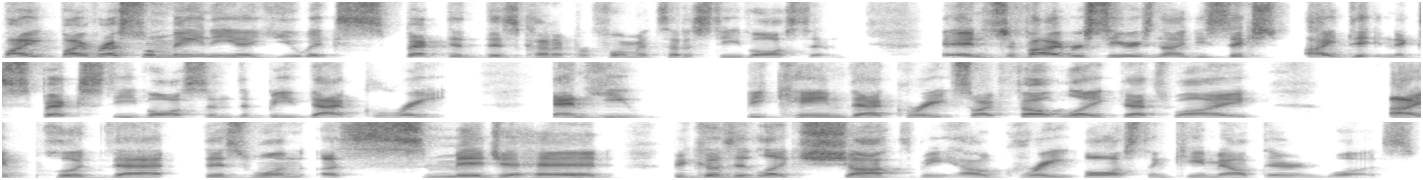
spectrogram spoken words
by by WrestleMania, you expected this kind of performance out of Steve Austin. And Survivor Series 96, I didn't expect Steve Austin to be that great. And he became that great. So I felt like that's why I put that this one a smidge ahead because it like shocked me how great Austin came out there and was.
